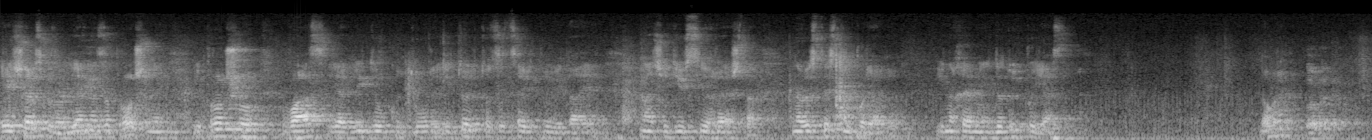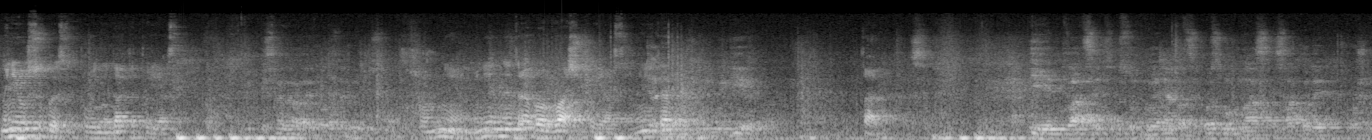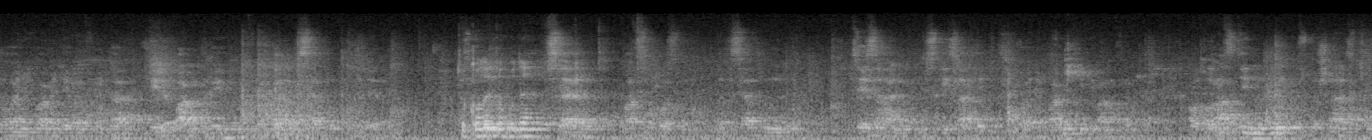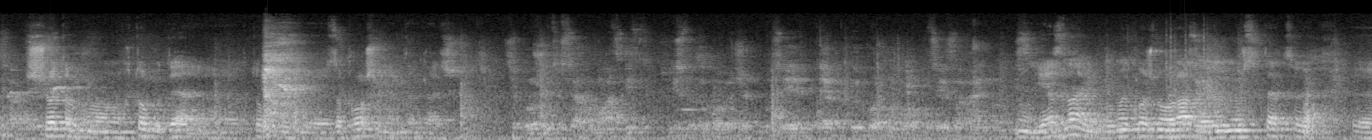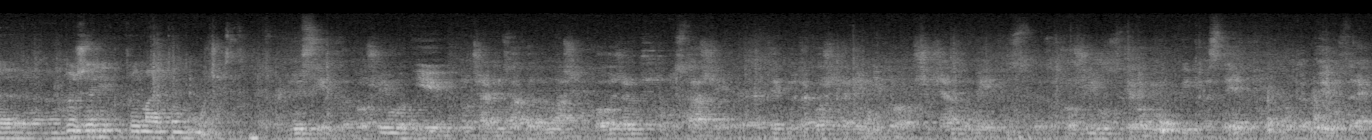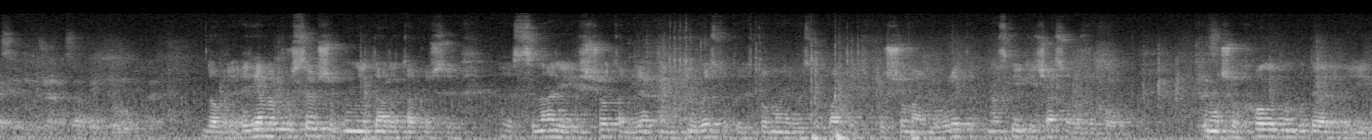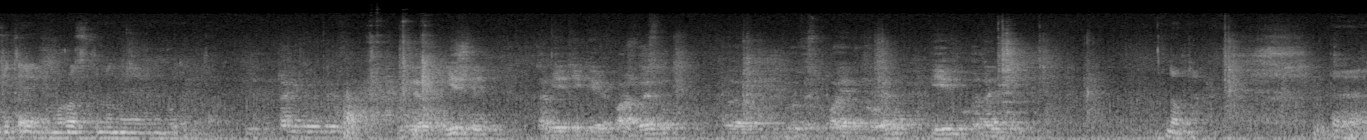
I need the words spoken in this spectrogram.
Я ще раз сказав, я не запрошений і прошу вас, як відділ культури, і той, хто за це відповідає, значить і всі решта, навести з тим порядок. І нехай мені дадуть пояснення. Добре? Добре, Мені особисто повинні дати пояснення. після ні, мені не треба ваші пояснення. Мені треба так. І 20 наступного дня, 28 у нас заходи по вшануванню пам'яті Івана Франка біля пам'ятки Івана Франка на 10 годину. То коли то буде? 28 на 10 годину. Цей загальний міський захід вшанування пам'яті Івана Франка. А о 12 годині розпочинається цей захід. Що там, е, хто буде, е, хто буде е, запрошений і так далі. Запрошується вся громадськість, місто Жуковича. Це як і кожного року, це загально. Ну, я знаю, бо ми кожного разу, але університет е, дуже рідко приймає тому участь. Ми всіх запрошуємо і навчальним закладам, нашим коледжам, тобто старші ми також, так як про Шевченко, ми запрошуємо, скеровуємо від гостей, контактуємо з навчальних закладів, тому. Добре, я би просив, щоб мені дали також е, сценарій, що там, як там, які виступи, хто має виступати, про що має говорити, наскільки часу розраховувати. Тому що холодно буде і дітей морозити ми не, не будемо. Так. Так, ви не там є тільки ваш виступ, е, ви виступаєте і укладання. Добре. Е,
